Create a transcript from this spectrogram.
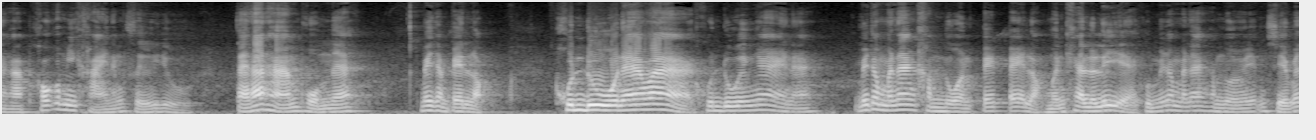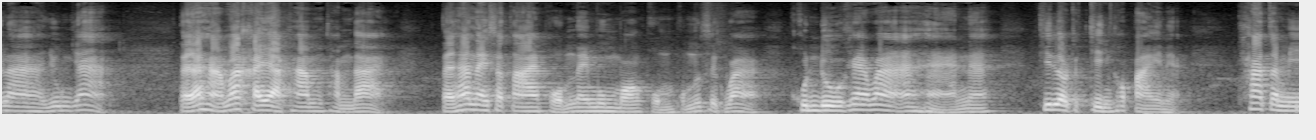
นะครับเขาก็มีขายหนังสืออยู่ แต่ถ้าถามผมนะ ไม่จำเป็นหรอก คุณดูนะว่าคุณดูง่ายๆนะ ไม่ต้องมานั่งคำนวณเป๊ะๆหรอกเหมือนแคลอรี่อะคุณไม่ต้องมานั่งคำนวณมันเสียเวลายุ่งยาก แต่ถ้าถามว่าใครอยากทำทำได้ แต่ถ้าในสไตล์ผมในมุมมองผม ผมรู้สึกว่า คุณดูแค่ว่าอาหารนะที่เราจะกินเข้าไปเนี่ย ถ้าจะมี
